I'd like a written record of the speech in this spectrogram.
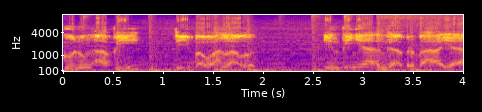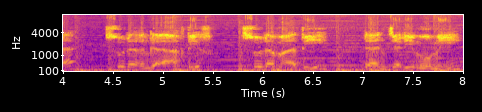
gunung api, di bawah laut. Intinya enggak berbahaya, sudah enggak aktif, sudah mati, dan jadi mumi,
